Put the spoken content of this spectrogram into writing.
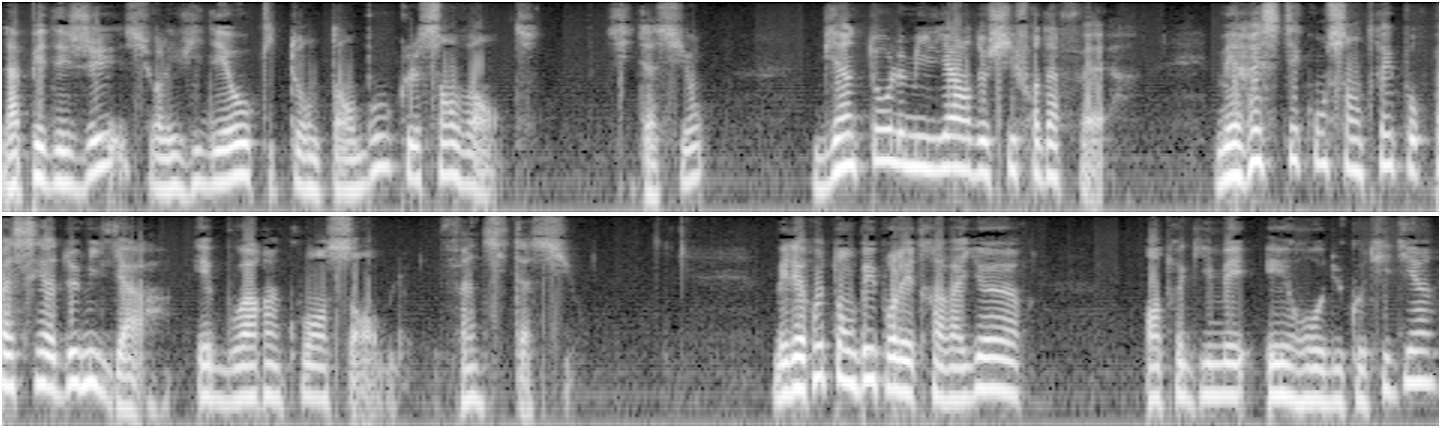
La PDG, sur les vidéos qui tournent en boucle, s'en vante. Citation. Bientôt le milliard de chiffre d'affaires. Mais restez concentrés pour passer à deux milliards et boire un coup ensemble. Fin de citation. Mais les retombées pour les travailleurs, entre guillemets héros du quotidien,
